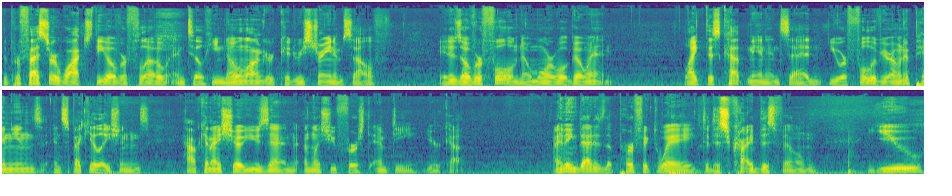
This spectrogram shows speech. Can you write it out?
The professor watched the overflow until he no longer could restrain himself. It is over full, no more will go in. Like this cup, Nanin said, you are full of your own opinions and speculations. How can I show you Zen unless you first empty your cup? I think that is the perfect way to describe this film. You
